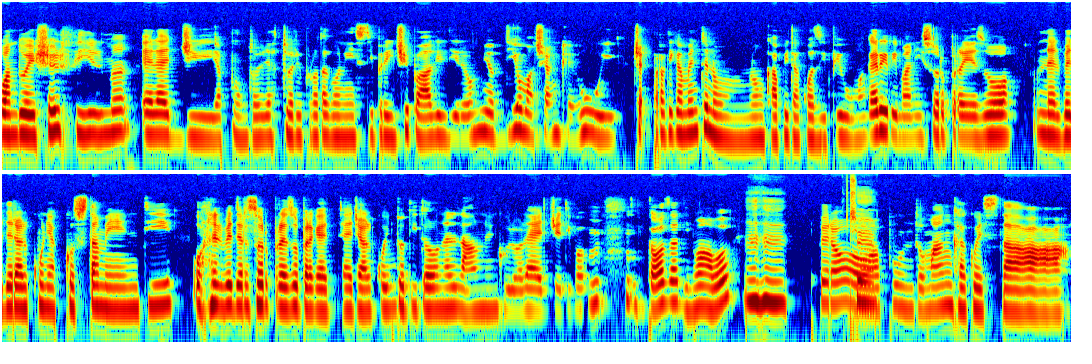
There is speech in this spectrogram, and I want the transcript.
quando esce il film e leggi appunto gli attori protagonisti principali dire oh mio dio ma c'è anche lui cioè praticamente non, non capita quasi più magari rimani sorpreso nel vedere alcuni accostamenti o nel vedere sorpreso perché è già il quinto titolo nell'anno in cui lo leggi tipo mm, cosa di nuovo mm-hmm. però sì. appunto manca questa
